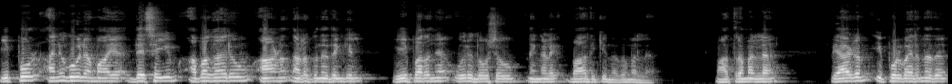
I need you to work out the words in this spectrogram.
ഇപ്പോൾ അനുകൂലമായ ദശയും അപകാരവും ആണ് നടക്കുന്നതെങ്കിൽ ഈ പറഞ്ഞ ഒരു ദോഷവും നിങ്ങളെ ബാധിക്കുന്നതുമല്ല. മാത്രമല്ല വ്യാഴം ഇപ്പോൾ വരുന്നത്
